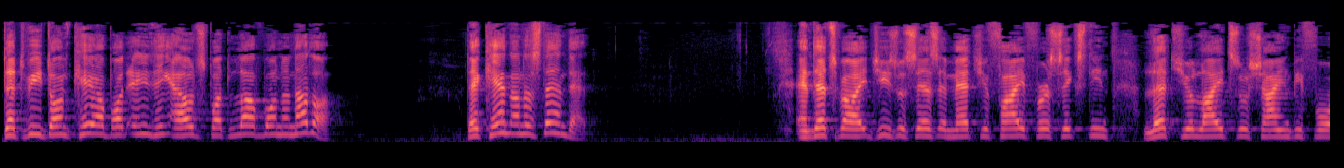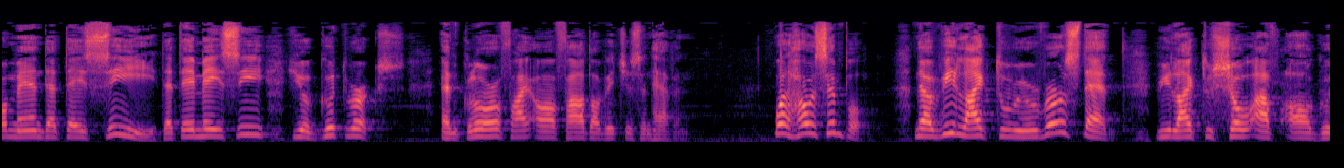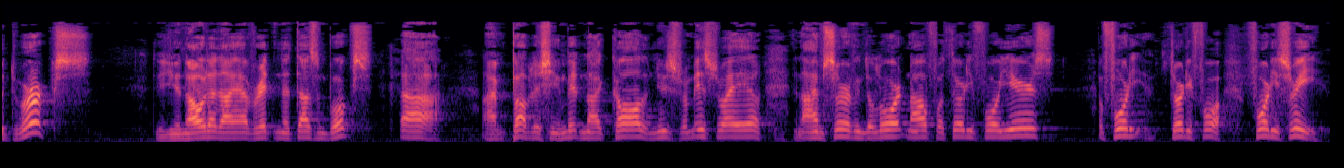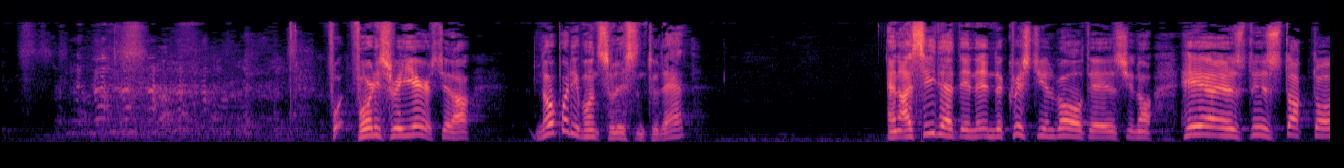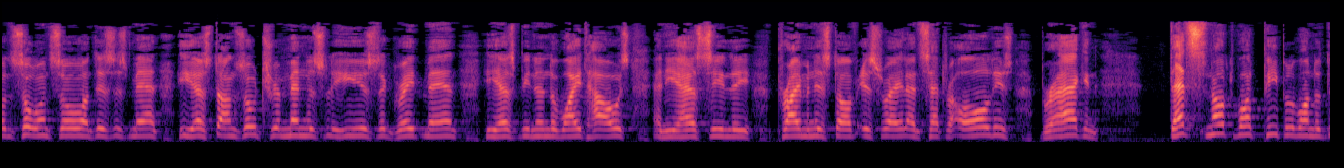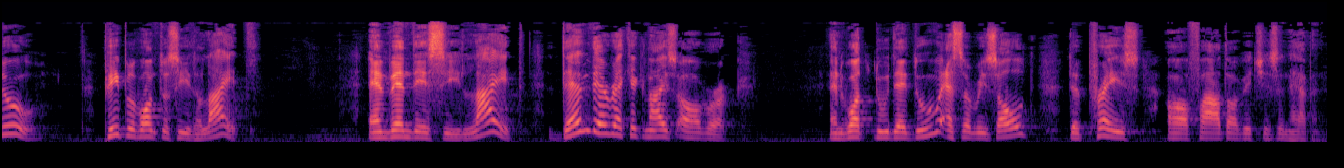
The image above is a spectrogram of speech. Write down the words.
That we don't care about anything else but love one another. They can't understand that. And that's why Jesus says in Matthew 5, verse 16, Let your light so shine before men that they see, that they may see your good works and glorify our Father which is in heaven. Well, how simple. Now, we like to reverse that. We like to show off our good works. Did you know that I have written a dozen books? Ah, I'm publishing Midnight Call and News from Israel, and I'm serving the Lord now for 34 years. Uh, 40, 34, 43. 43 years, you know. Nobody wants to listen to that. And I see that in, in the Christian world, there's, you know, here is this doctor and so and so, and this is man. He has done so tremendously. He is a great man. He has been in the White House, and he has seen the Prime Minister of Israel, etc. All this bragging. That's not what people want to do. People want to see the light. And when they see light, then they recognize our work. And what do they do as a result? They praise our Father which is in heaven.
